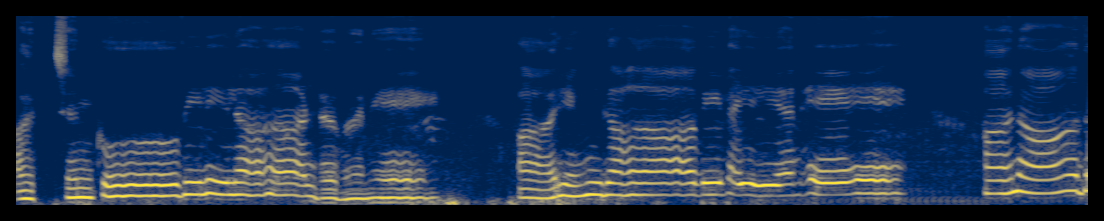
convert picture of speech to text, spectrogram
അച്ഛൻ കോവിലാണ്ടവനെ ആര്യങ്കാവിലയ്യനെ അനാഥ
